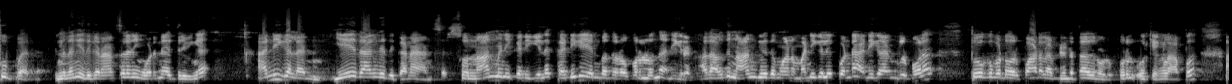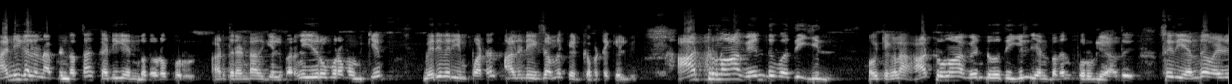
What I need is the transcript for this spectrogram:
சூப்பர் என்னதாங்க? இதுக்கான ஆன்சரை நீங்க உடனே எடுத்துருவீங்க. அணிகலன். ஏதாங்க இதுக்கான ஆன்சர் சோ நான்மணி கடிகையில கடிகை என்பதோட பொருள் வந்து அணிகலன். அதாவது நான்கு விதமான மணிகளை கொண்ட அணிகலன்கள் போல துவக்கப்பட்ட ஒரு பாடல் அப்படின்றது அதனோட பொருள். ஓகேங்களா அப்போ அணிகலன் அப்படின்றது தான் கடிகை என்பதோட பொருள். அடுத்த ரெண்டாவது கேள்வி பாருங்க. இது ரொம்ப ரொம்ப முக்கியம். வெரி வெரி இம்பார்ட்டன்ட் ஆல்ரெடி எக்ஸாம்ல கேட்கப்பட்ட கேள்வி. ஆற்றுனா வேண்டுவது இல். ஓகேங்களா? ஆற்றுணா வேண்டுவது இல் என்பதன் பொருள் யாது. ஸோ இது எந்த வழி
